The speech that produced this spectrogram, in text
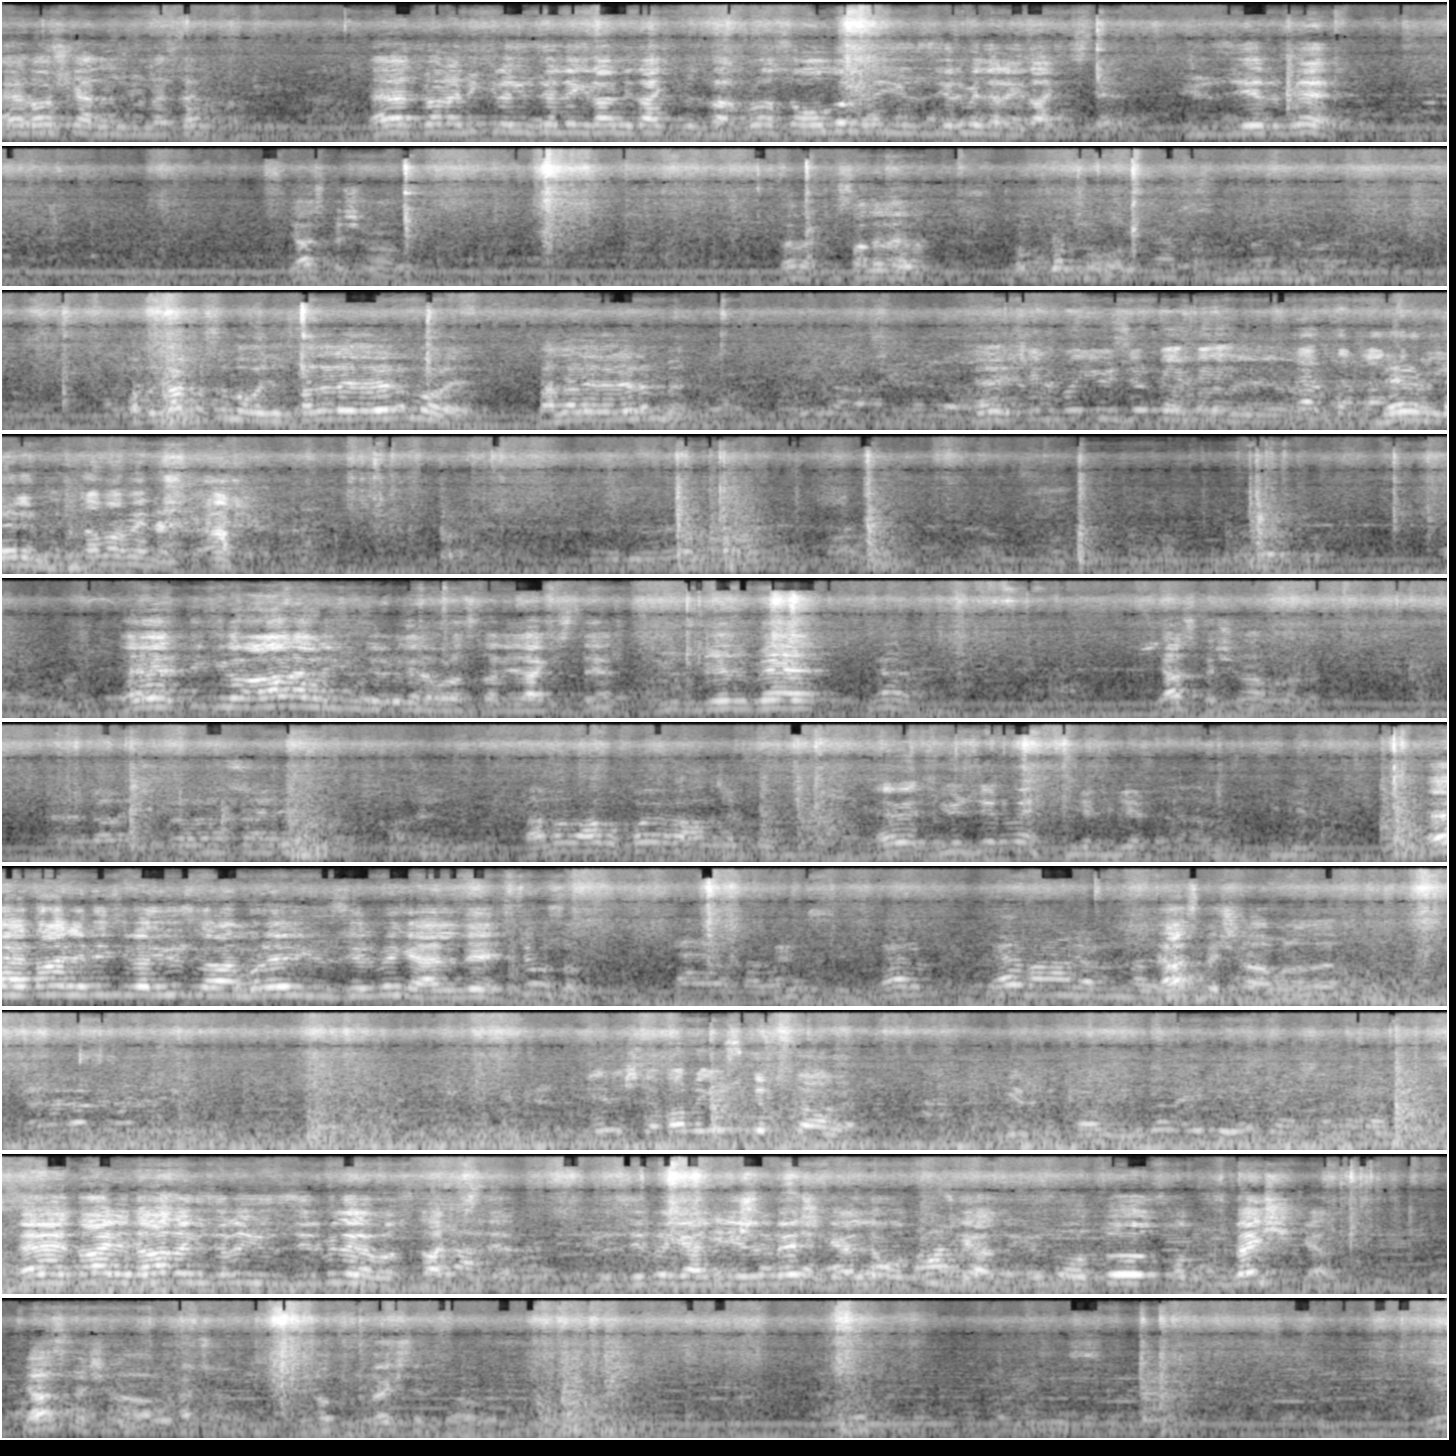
Evet hoş geldiniz cümleten. Evet böyle 1 kilo 150 gram idrakimiz var. Burası olduğu gibi 120 lira idrak isteyen. 120. Yaz peşin abi. Evet bir sandalye yapacak mısın oğlum? Yapacak mısın babacığım? Sandalye verelim mi oraya? Sandalye verelim mi? Şey, Şimdi bu 120 nerede? Verim, verim. Tamam enişte al. Evet bir kilo ağır ağır 120 lira burası da idrak isteyen. 120. Yaz peşin abi onu. Tamam abi koy öyle alacak. Evet 120. Evet aynı 1 kilo 100 gram buraya 120 geldi. İstiyor musun? Ver, ver bana yanında. Yaz peşin abi buna da. Enişte bana 140 daha ver. 20 kaldı. Ben 50 ver ben sana vermem. Evet aynı daha da güzeli 120 lira da isteyen. 120 geldi, 25 geldi, 30 geldi. 130, 35 geldi. Yaz peşin abi. Kaç abi? 135 dedik abi.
